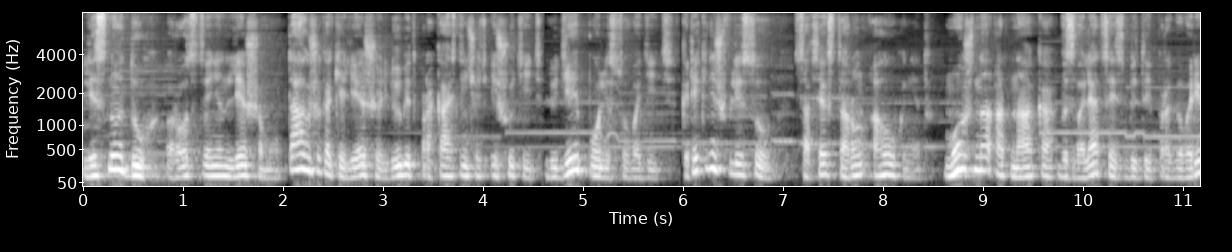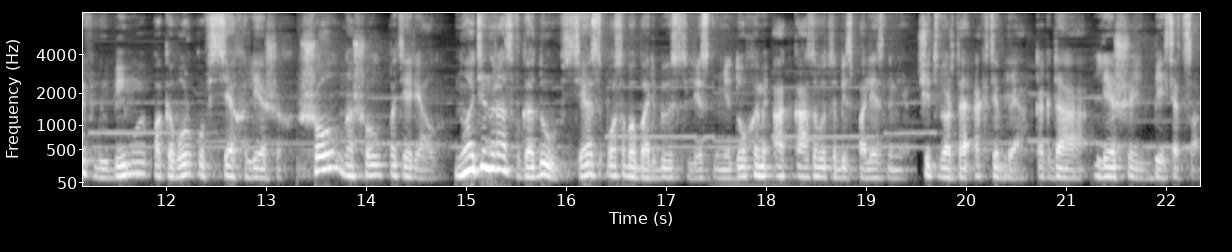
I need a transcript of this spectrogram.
Лесной дух родственен лешему. Так же, как и леший, любит проказничать и шутить, людей по лесу водить. Крикнешь в лесу, со всех сторон аукнет. Можно, однако, вызволяться из беды, проговорив любимую поговорку всех леших. Шел, нашел, потерял. Но один раз в году все способы борьбы с лесными духами оказываются бесполезными. 4 октября, когда леший бесятся.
